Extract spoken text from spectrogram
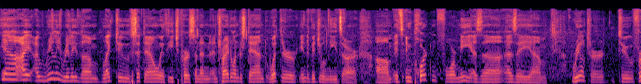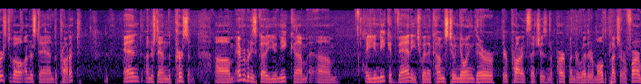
Yeah, I, I really, really um, like to sit down with each person and, and try to understand what their individual needs are. Um, it's important for me as a, as a um, realtor to, first of all, understand the product and understand the person. Um, everybody's got a unique um, um, a unique advantage when it comes to knowing their their products, such as an apartment or whether a multiplex or a farm.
